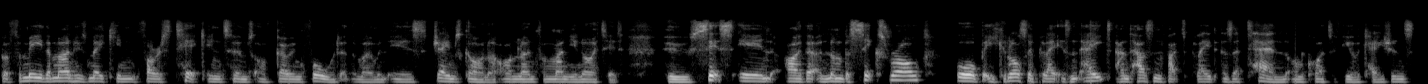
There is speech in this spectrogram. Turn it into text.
But for me, the man who's making Forest tick in terms of going forward at the moment is James Garner on loan from Man United, who sits in either a number six role or but he can also play as an eight and has in fact played as a 10 on quite a few occasions.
